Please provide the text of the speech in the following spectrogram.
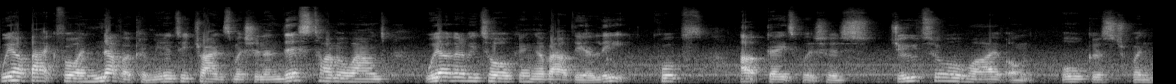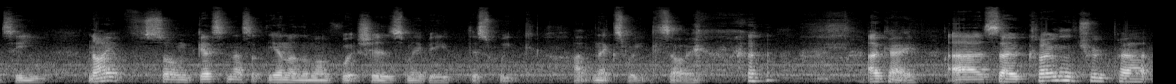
We are back for another community transmission, and this time around, we are going to be talking about the Elite Corps update, which is due to arrive on August 29th, so I'm guessing that's at the end of the month, which is maybe this week, uh, next week, sorry. okay, uh, so Clone Trooper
